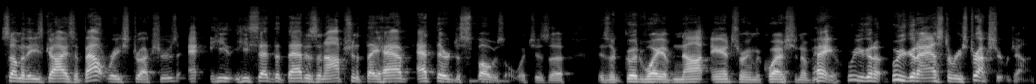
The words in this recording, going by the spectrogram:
some of these guys about restructures. He he said that that is an option that they have at their disposal, which is a is a good way of not answering the question of hey, who are you gonna who are you gonna ask to restructure, Jon?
